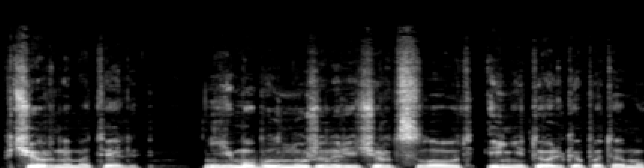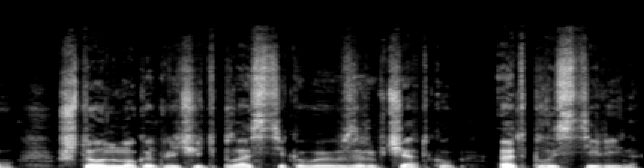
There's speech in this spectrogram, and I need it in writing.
в черном отеле. Ему был нужен Ричард Слоут и не только потому, что он мог отличить пластиковую взрывчатку от пластилина.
